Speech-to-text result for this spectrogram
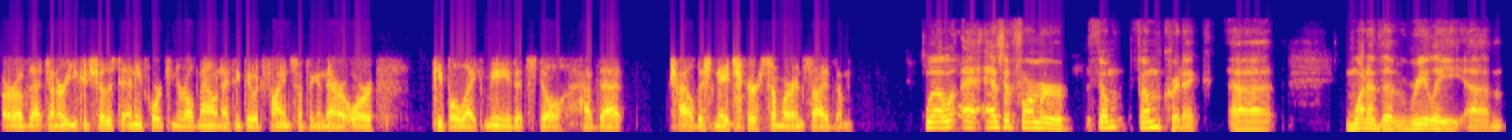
are of that generation. You could show this to any 14 year old now, and I think they would find something in there, or people like me that still have that childish nature somewhere inside them. Well, as a former film film critic, uh, one of the really um,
